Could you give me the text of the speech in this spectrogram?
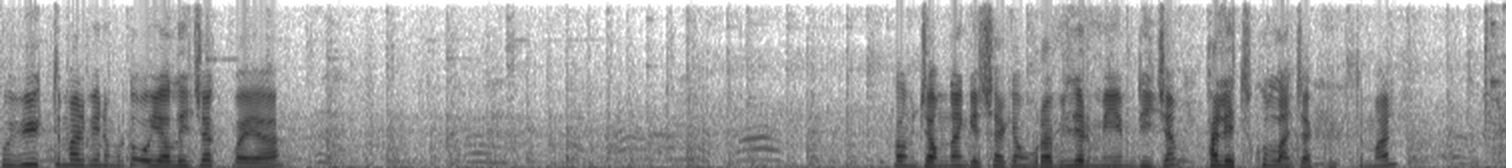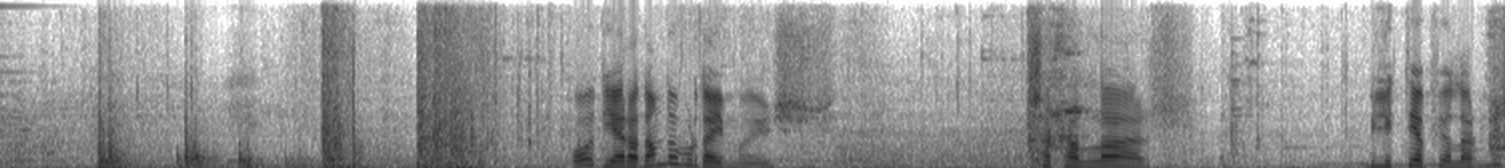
Bu büyük ihtimal beni burada oyalayacak bayağı. Bakalım camdan geçerken vurabilir miyim diyeceğim. Paleti kullanacak büyük ihtimal. O diğer adam da buradaymış. Çakallar. Birlikte yapıyorlarmış.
